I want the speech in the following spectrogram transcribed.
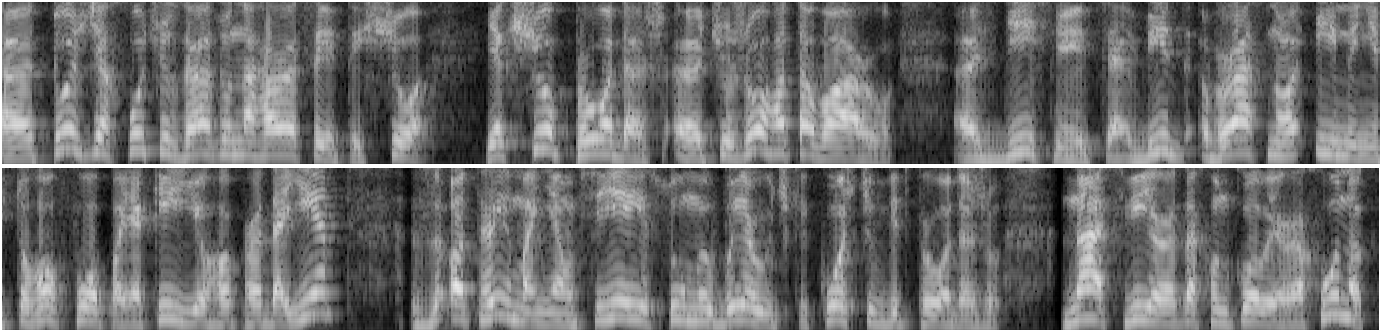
Е, Тож я хочу зразу наголосити, що якщо продаж е, чужого товару е, здійснюється від власного імені того ФОПа, який його продає, з отриманням всієї суми виручки коштів від продажу на свій розрахунковий рахунок,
